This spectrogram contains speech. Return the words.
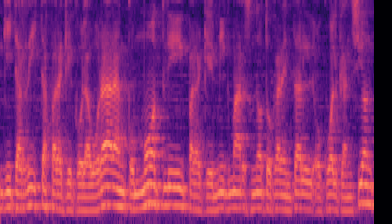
guitarristas para que colaboraran con Motley, para que Mick Mars no tocara en tal o cual canción.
